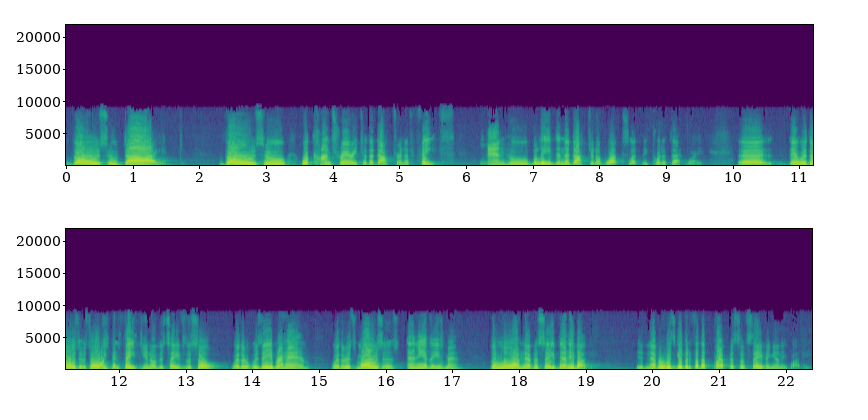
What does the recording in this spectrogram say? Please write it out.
those who died, those who were contrary to the doctrine of faith and who believed in the doctrine of works, let me put it that way. Uh, there were those, it's always been faith, you know, that saves the soul. Whether it was Abraham, whether it's Moses, any of these men. The law never saved anybody. It never was given for the purpose of saving anybody.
